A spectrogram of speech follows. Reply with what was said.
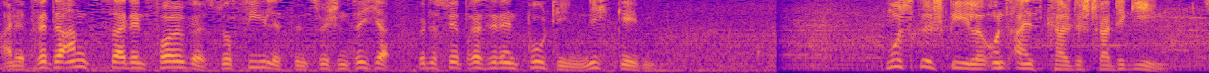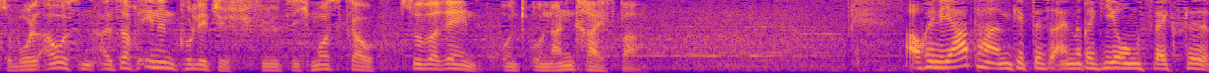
Eine dritte Amtszeit in Folge, so viel ist inzwischen sicher, wird es für Präsident Putin nicht geben. Muskelspiele und eiskalte Strategien. Sowohl außen als auch innenpolitisch fühlt sich Moskau souverän und unangreifbar. Auch in Japan gibt es einen Regierungswechsel.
